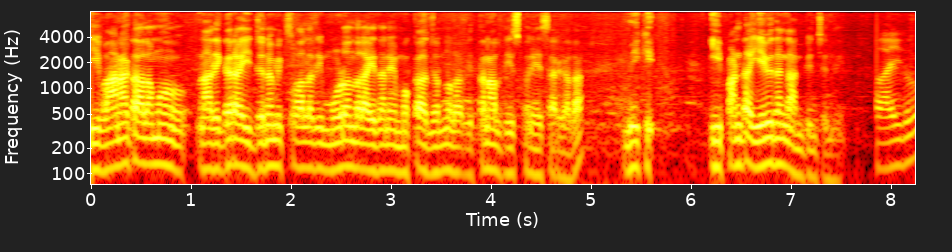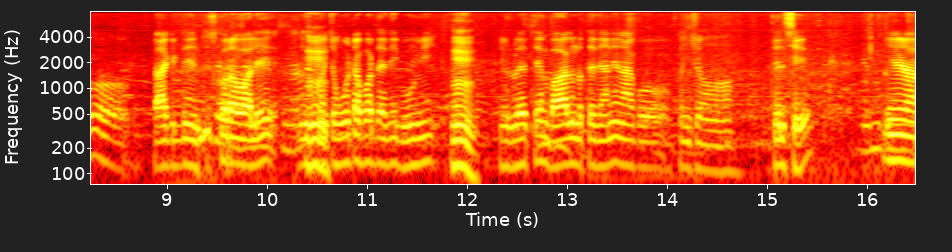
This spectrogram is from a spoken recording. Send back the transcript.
ఈ వానాకాలము నా దగ్గర ఈ జెనోమిక్స్ వాళ్ళది మూడు వందల ఐదు అనే మొక్కజొన్నల విత్తనాలు తీసుకొని వేశారు కదా మీకు ఈ పంట ఏ విధంగా అనిపించింది? ఐదు ప్యాకెట్ నేను తీసుకురావాలి. ఇది కొంచెం ఊట పడుతుంది భూమి. దీంట్లో అయితే బాగుంటుంది అని నాకు కొంచెం తెలిసి. ఇలా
